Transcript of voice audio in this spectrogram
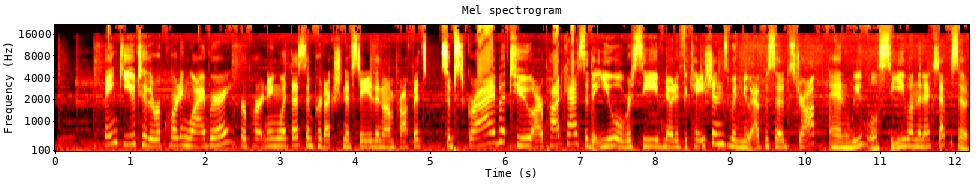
Thank you to the Recording Library for partnering with us in production of State of the Nonprofits. Subscribe to our podcast so that you will receive notifications when new episodes drop, and we will see you on the next episode.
